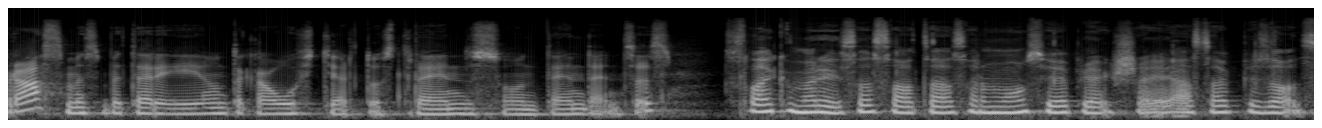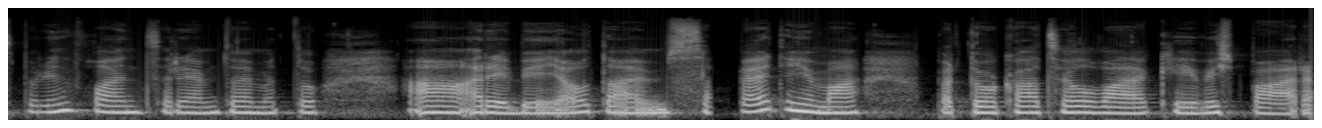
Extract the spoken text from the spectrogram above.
prasmes, bet arī nu, uzķer tos trendus un tendences. Tas laikam arī sasaucās ar mūsu iepriekšējās epizodes par influenceriem. Tēmatu arī bija jautājums pētījumā par to, kā cilvēki vispār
